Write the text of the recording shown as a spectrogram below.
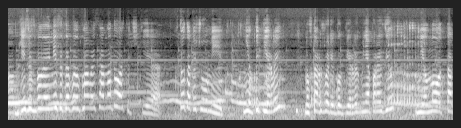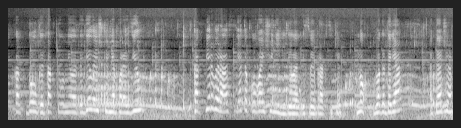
А прежде- Десять с половиной месяцев он плавает сам на досточке. Кто так еще умеет? Нил, ты первый. Ну, второй Жорик был первый, меня поразил. Нил, но так как долго, как ты умело это делаешь, ты меня поразил. Как первый раз. Я такого еще не видела из своей практики. Ну, благодаря, опять же,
